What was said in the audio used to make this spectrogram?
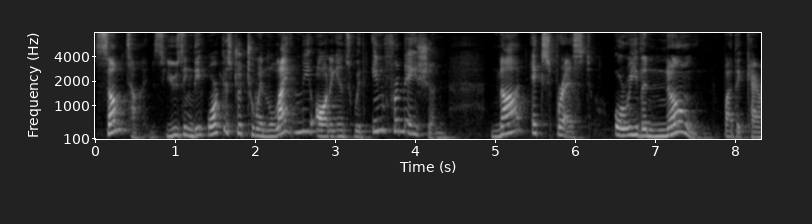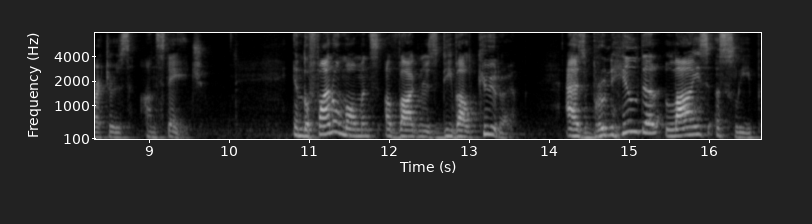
sometimes using the orchestra to enlighten the audience with information not expressed or even known by the characters on stage. In the final moments of Wagner's Die Walküre, as Brünnhilde lies asleep,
